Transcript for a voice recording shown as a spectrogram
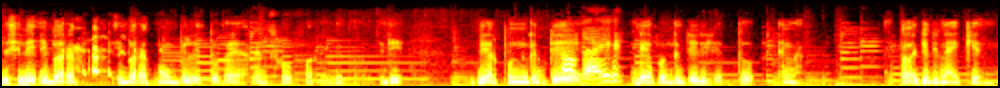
Di sini ibarat ibarat mobil itu kayak Range Rover gitu. Jadi biarpun gede Oh baik. biarpun gede dilihat tuh enak. Apalagi dinaikin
